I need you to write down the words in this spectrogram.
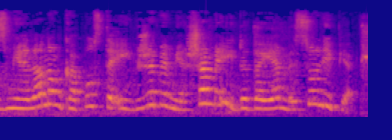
Zmieloną kapustę i grzyby mieszamy i dodajemy sól i pieprz.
